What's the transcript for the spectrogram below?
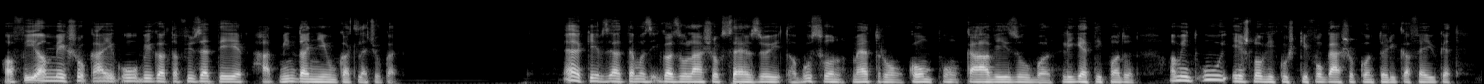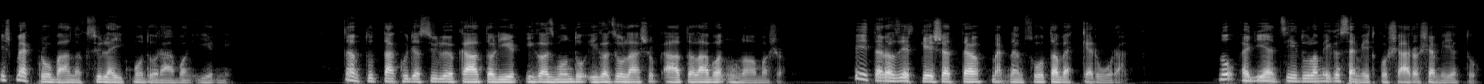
ha a fiam még sokáig óbigat a füzetéért, hát mindannyiunkat lecsukat. Elképzeltem az igazolások szerzőit a buszon, metron, kompon, kávézóban, ligeti padon, amint új és logikus kifogásokon törik a fejüket, és megpróbálnak szüleik modorában írni. Nem tudták, hogy a szülők által írt igazmondó igazolások általában unalmasak. Péter azért késett el, mert nem szólt a vekker óránk. No, egy ilyen cédula még a szemétkosára sem éltó.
